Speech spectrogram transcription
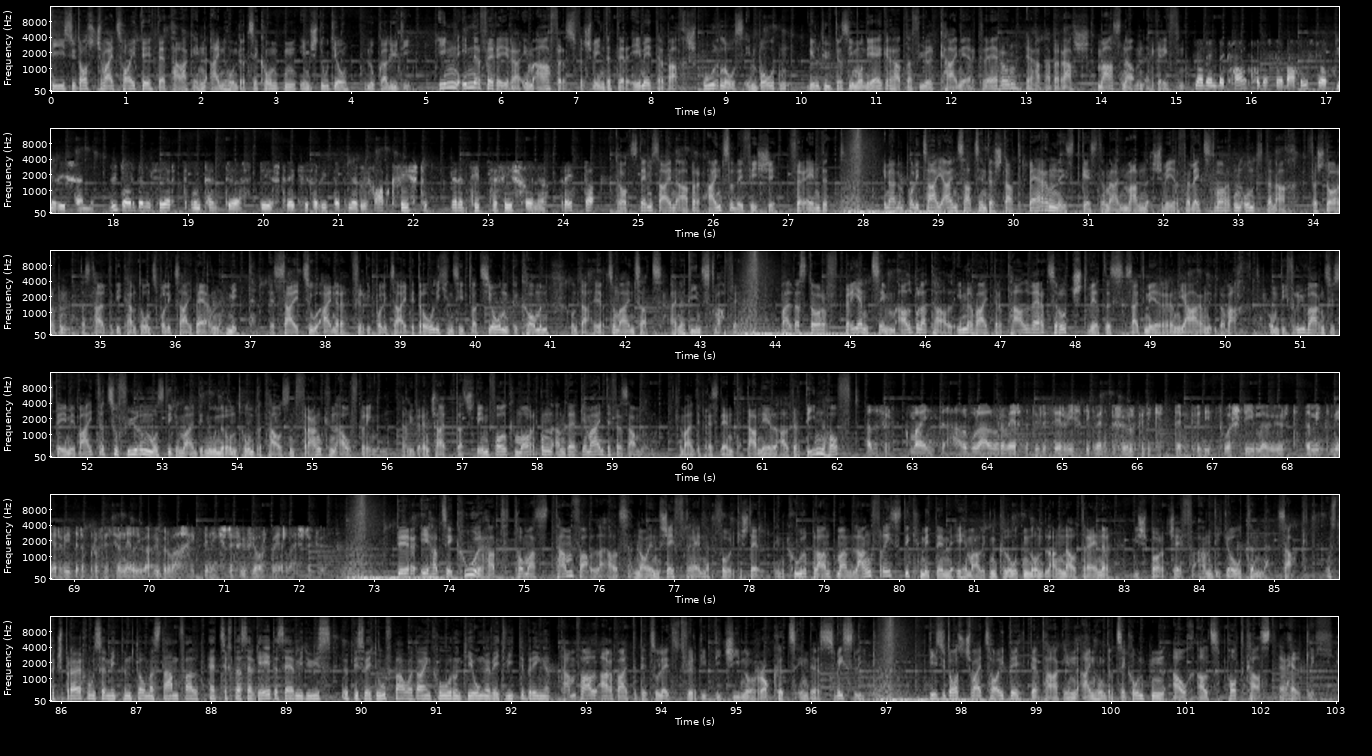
Die Südostschweiz heute, der Tag in 100 Sekunden im Studio Luca Lüdi. In Innerferrera im Afers verschwindet der Emeterbach spurlos im Boden. Wildhüter Simon Jäger hat dafür keine Erklärung, er hat aber rasch Maßnahmen ergriffen. Nachdem bekannt wurde, dass der Bach austrocknet ist, haben wir Leute organisiert und haben die Strecke so weit als möglich abgefischt. Wir haben 17 Fische retten. Trotzdem seien aber einzelne Fische verendet. In einem Polizeieinsatz in der Stadt Bern ist gestern ein Mann schwer verletzt worden und danach verstorben. Das teilte die Kantonspolizei Bern mit. Es sei zu einer für die Polizei bedrohlichen Situation gekommen und daher zum Einsatz einer Dienstwaffe. Weil das Dorf Brienz im Albulatal immer weiter talwärts rutscht, wird es seit mehreren Jahren überwacht. Um die Frühwarnsysteme weiterzuführen, muss die Gemeinde nun rund 100.000 Franken aufbringen. Darüber entscheidet das Stimmvolk morgen an der Gemeindeversammlung. Gemeindepräsident Daniel Albertin hofft, also für die Gemeinde Albul-Alvera wäre es natürlich sehr wichtig, wenn die Bevölkerung dem Kredit zustimmen würde, damit wir wieder eine professionelle Überwachung die nächsten fünf Jahre gewährleisten können. Der EHC Chur hat Thomas Tamfall als neuen Cheftrainer vorgestellt. In Chur plant man langfristig mit dem ehemaligen Kloten- und Langnau-Trainer, wie Sportchef Andi Groten sagt. Aus dem Gespräch heraus mit dem Thomas Tamfall hat sich das ergeben, dass er mit uns etwas aufbauen will in Chur und die Jungen weiterbringen Tamfall arbeitete zuletzt für die Ticino Rockets in der Swiss League. Die Südostschweiz heute, der Tag in 100 Sekunden, auch als Podcast erhältlich.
